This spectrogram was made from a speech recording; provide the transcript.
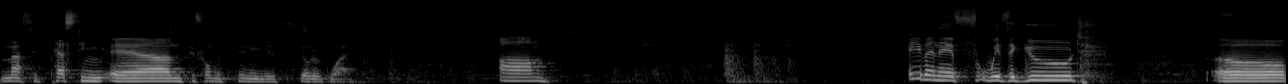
massive testing and performance tuning is still required. Um, even if with the good uh,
